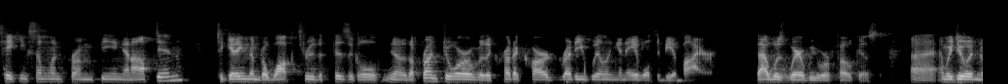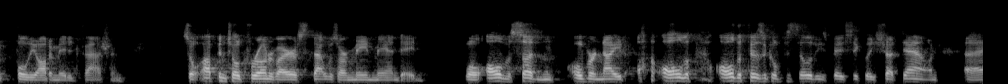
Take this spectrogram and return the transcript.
taking someone from being an opt-in to getting them to walk through the physical, you know, the front door with a credit card, ready, willing, and able to be a buyer. That was where we were focused, uh, and we do it in a fully automated fashion. So up until coronavirus, that was our main mandate. Well, all of a sudden, overnight, all all the physical facilities basically shut down, uh,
